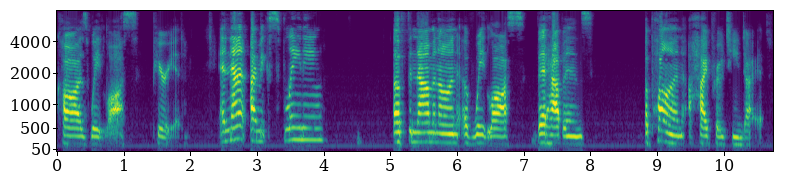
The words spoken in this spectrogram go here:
cause weight loss, period. And that I'm explaining a phenomenon of weight loss that happens upon a high-protein diet.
